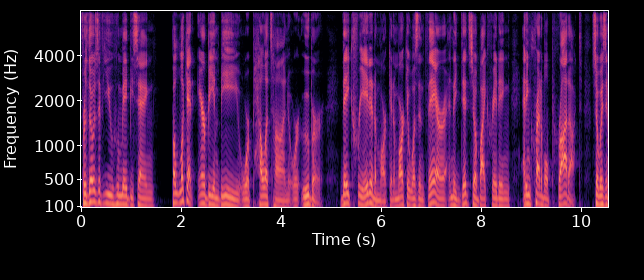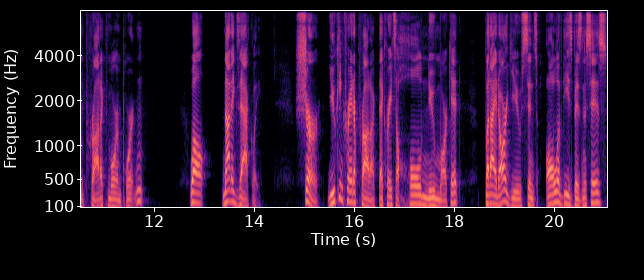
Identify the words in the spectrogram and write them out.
For those of you who may be saying, but look at Airbnb or Peloton or Uber. They created a market. A market wasn't there, and they did so by creating an incredible product. So, isn't product more important? Well, not exactly. Sure, you can create a product that creates a whole new market, but I'd argue since all of these businesses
